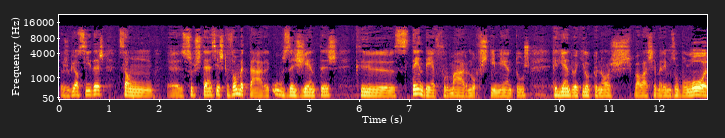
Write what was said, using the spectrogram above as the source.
Os biocidas são uh, substâncias que vão matar os agentes que se tendem a formar nos revestimentos, criando aquilo que nós lá chamaremos o bolor,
